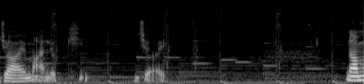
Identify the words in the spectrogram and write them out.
জয় মা লক্ষ্মী। জয়। নম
